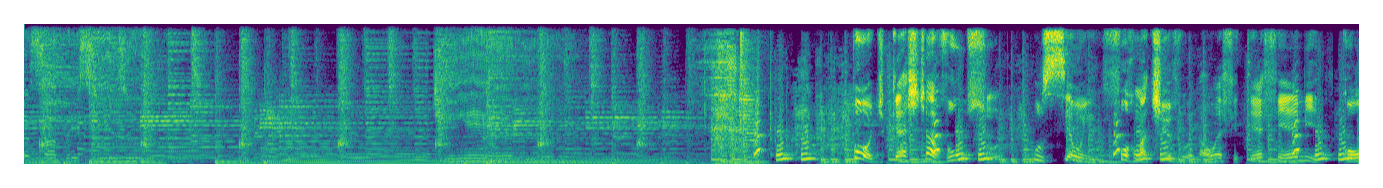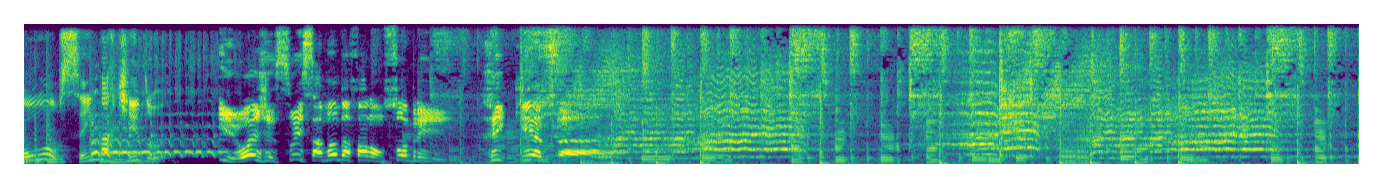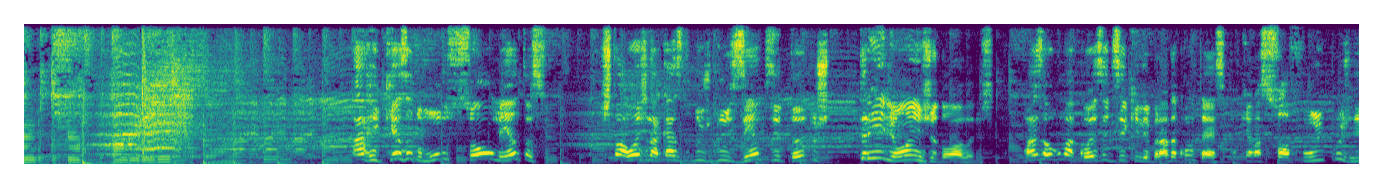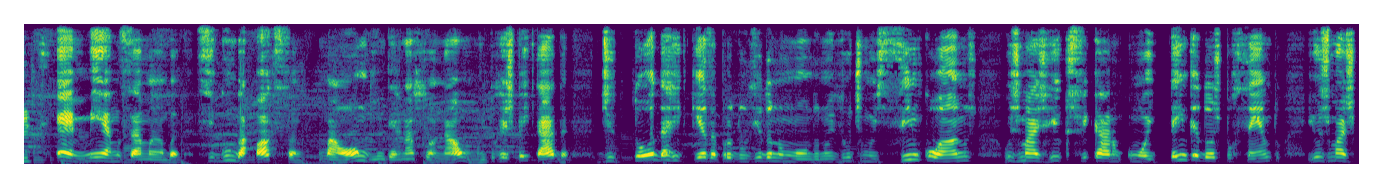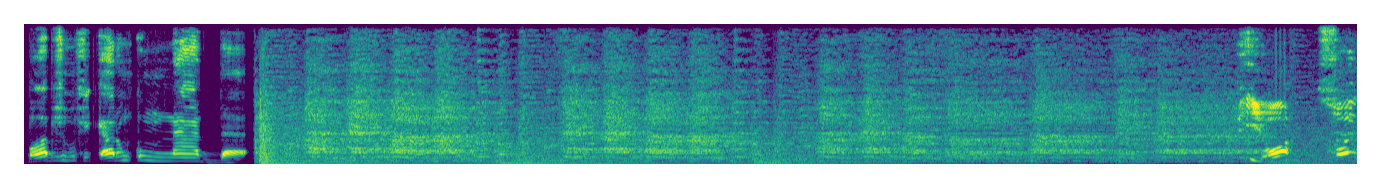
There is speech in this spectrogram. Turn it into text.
Eu só preciso dinheiro. Podcast Avulso, o seu informativo na UFTFM com ou sem partido. E hoje Sui e Samamba falam sobre riqueza. A riqueza do mundo só aumenta, Su. Está hoje na casa dos duzentos e tantos trilhões de dólares. Mas alguma coisa desequilibrada acontece, porque ela só flui para os ricos. É mesmo, Samamba. Segundo a Oxfam, uma ONG internacional muito respeitada, de toda a riqueza produzida no mundo nos últimos cinco anos, os mais ricos ficaram com 82% e os mais pobres não ficaram com nada.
